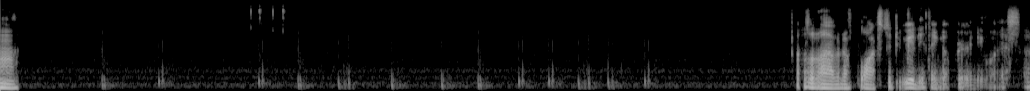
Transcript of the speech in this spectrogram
Hmm. I also don't have enough blocks to do anything up here anyway, so.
